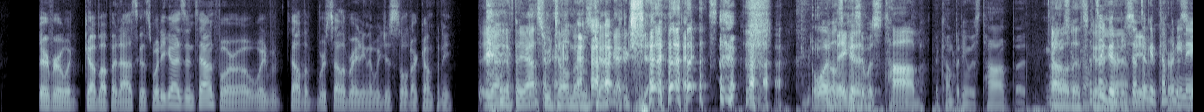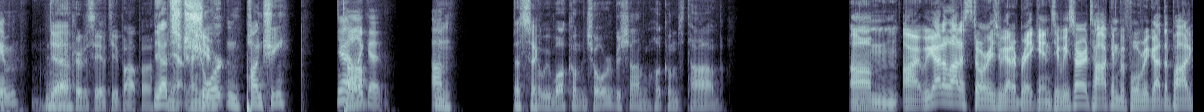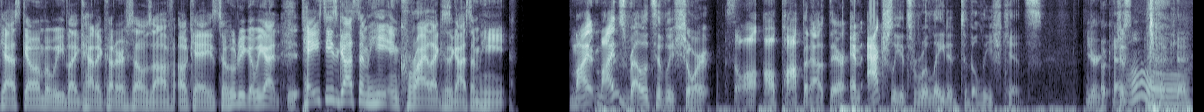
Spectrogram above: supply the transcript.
server would come up and ask us, What are you guys in town for? Oh, we would tell them we're celebrating that we just sold our company. Yeah, and if they asked, we'd tell them it was Jagex. Well, in was Vegas, good. it was Tob. The company was Tob, but Oh, that's that's good. a good. Courtesy That's a good company of- name. yeah, Yeah. courtesy of T Papa. yeah, it's Yeah, thank you. short and punchy. Yeah, I like it. Top. Hmm. That's sick. We welcome Joel Rubichan welcomes Tob. Um, all right, we got a lot of stories we got to break into. We started talking before we got the podcast going, but we like had to cut ourselves off. Okay, so who do we got? We got Tasty's got some heat and Crylax has got some heat. My mine's relatively short, so I'll, I'll pop it out there. And actually, it's related to the leash kids. You're Okay. just Oh. Okay.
